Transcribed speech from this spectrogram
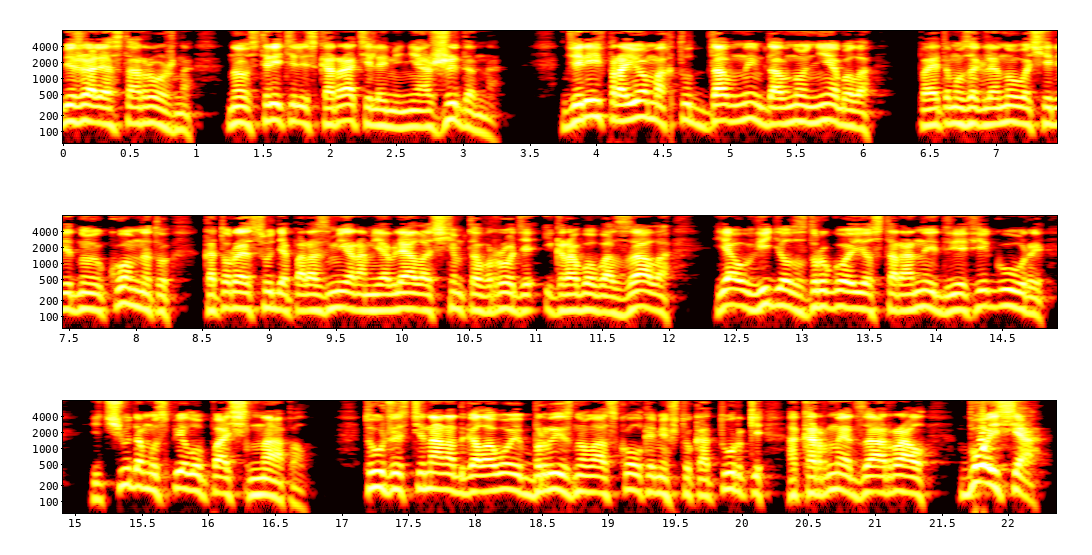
Бежали осторожно, но встретились с карателями неожиданно. Дверей в проемах тут давным-давно не было, поэтому заглянув в очередную комнату, которая, судя по размерам, являлась чем-то вроде игрового зала, я увидел с другой ее стороны две фигуры и чудом успел упасть на пол. Тут же стена над головой брызнула осколками штукатурки, а корнет заорал «Бойся!».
